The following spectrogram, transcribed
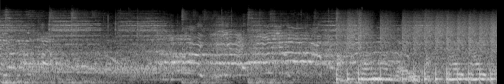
いやらんないバカ長いバカ長い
